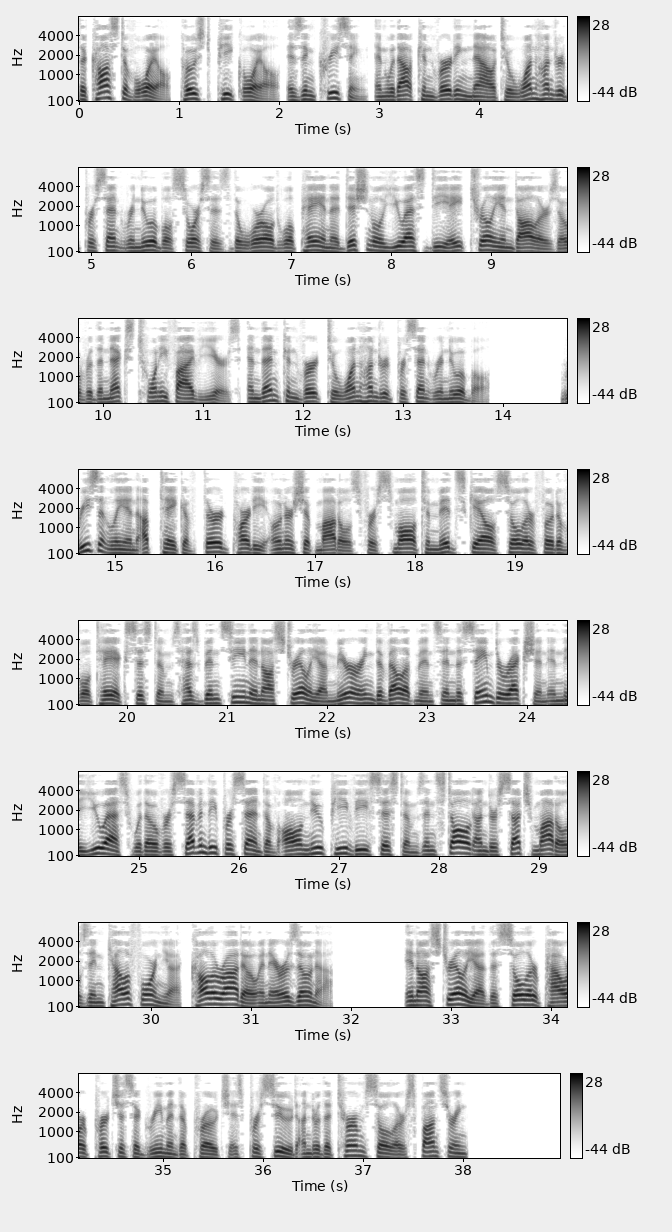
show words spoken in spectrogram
The cost of oil, post-peak oil, is increasing, and without converting now to 100% renewable sources the world will pay an additional USD $8 trillion over the next 25 years, and then convert to 100% renewable. Recently an uptake of third-party ownership models for small to mid-scale solar photovoltaic systems has been seen in Australia mirroring developments in the same direction in the US with over 70% of all new PV systems installed under such models in California, Colorado and Arizona. In Australia the solar power purchase agreement approach is pursued under the term solar sponsoring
